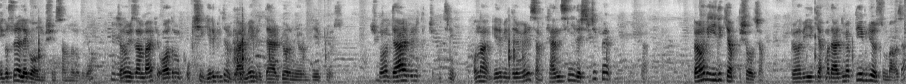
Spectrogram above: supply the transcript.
egosuyla lego olmuş insanlar oluyor. Hı hı. Sen o yüzden belki o adamın o kişiye geri bildirim vermeye bile değer görmüyorum diyebiliyorsun. Çünkü ona değer Şimdi bitireyim. Ona geri bildirim verirsem kendisini iyileştirecek ve ben ona bir iyilik yapmış olacağım. Ben ona bir iyilik yapma derdim yok diyebiliyorsun bazen.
